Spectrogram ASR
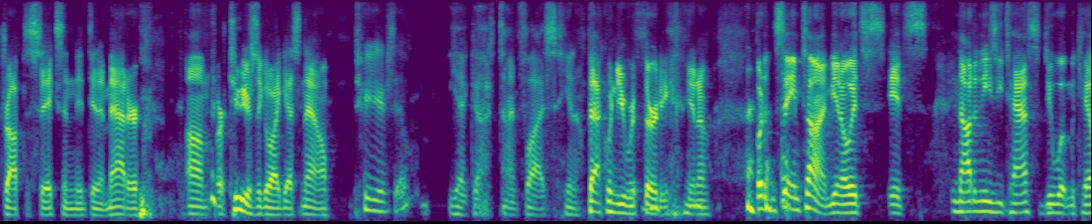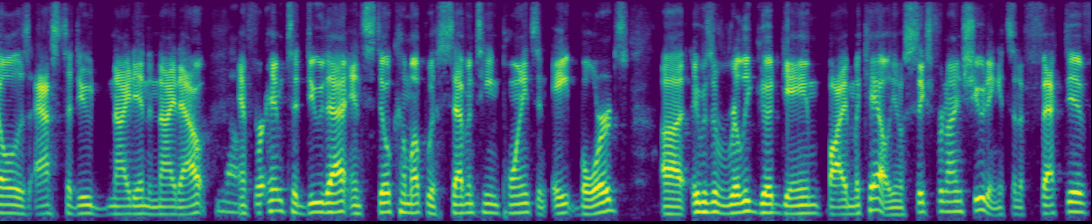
dropped to six and it didn't matter. Um, or two years ago, I guess now two years ago. yeah god time flies you know back when you were 30 you know but at the same time you know it's it's not an easy task to do what Mikal is asked to do night in and night out No. and for him to do that and still come up with 17 points and eight boards uh, it was a really good game by Mikal you know six for nine shooting it's an effective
